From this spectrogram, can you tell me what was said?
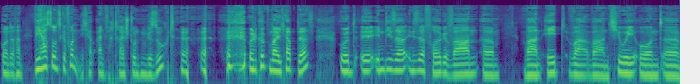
und er fand, wie hast du uns gefunden? Ich habe einfach drei Stunden gesucht und guck mal, ich habe das. Und äh, in dieser in dieser Folge waren ähm, waren, eight, war, waren Huey und äh,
